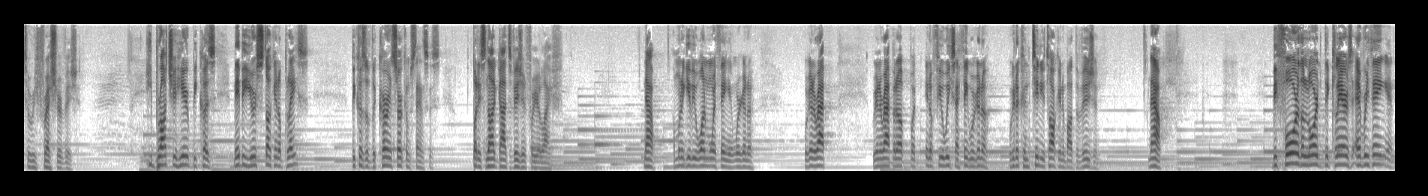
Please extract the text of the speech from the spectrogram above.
to refresh your vision. He brought you here because maybe you're stuck in a place because of the current circumstances, but it's not God's vision for your life. Now, I'm going to give you one more thing and we're going to we're going to wrap we're going to wrap it up, but in a few weeks I think we're going to we're going to continue talking about the vision. Now, before the Lord declares everything and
